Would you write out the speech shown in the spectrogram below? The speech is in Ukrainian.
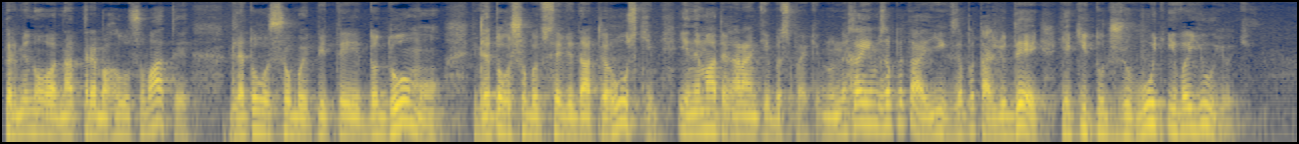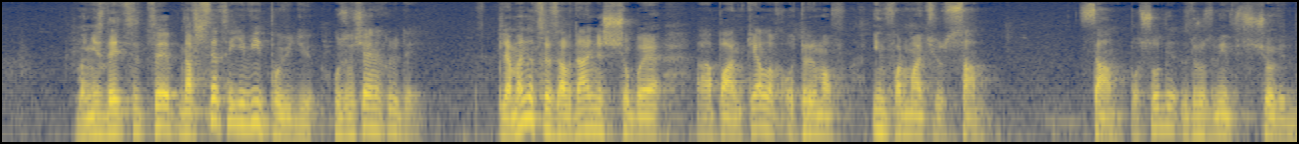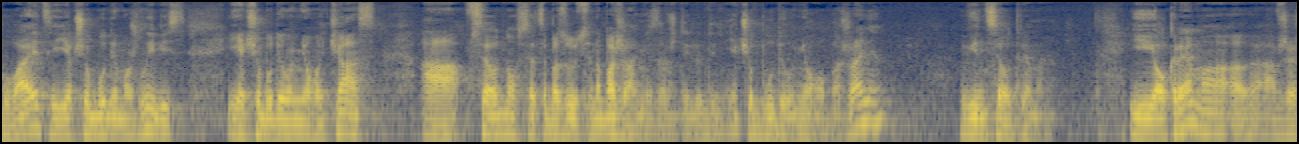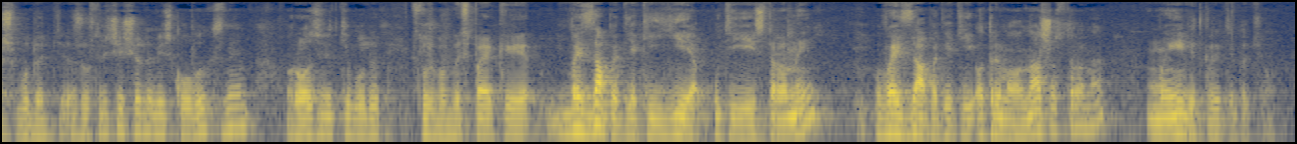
терміново треба голосувати для того, щоб піти додому, для того, щоб все віддати русським і не мати гарантії безпеки. Ну нехай їм запитає, їх запитає людей, які тут живуть і воюють. Мені здається, це на все це є відповіді у звичайних людей. Для мене це завдання, щоб е, пан Келах отримав інформацію сам сам по собі зрозумів, що відбувається, і якщо буде можливість, і якщо буде у нього час, а все одно все це базується на бажанні завжди людини. Якщо буде у нього бажання, він це отримає. І окремо, а вже ж будуть зустрічі щодо військових з ним, розвідки будуть, служба безпеки. Весь запит, який є у тієї сторони, весь запит, який отримала наша сторона, ми відкриті до цього.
